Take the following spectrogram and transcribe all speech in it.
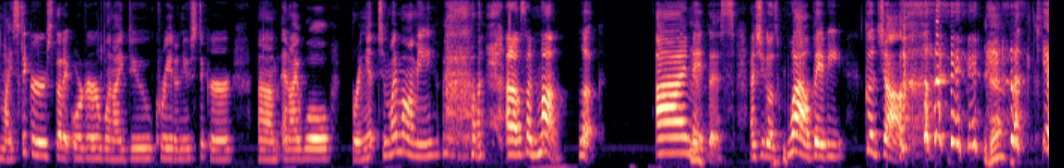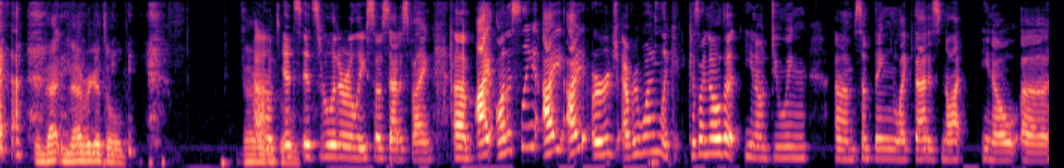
my stickers that i order when i do create a new sticker um and i will bring it to my mommy. And i was like mom look i made this. And she goes wow baby good job. Yeah, yeah and that never gets old. Um, it's it's literally so satisfying um i honestly i i urge everyone like because i know that you know doing um something like that is not you know uh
